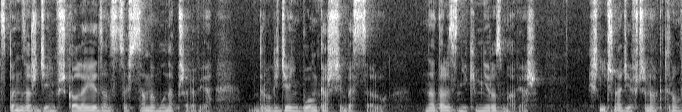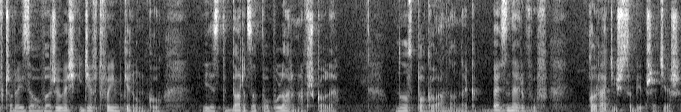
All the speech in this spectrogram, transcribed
Spędzasz dzień w szkole jedząc coś samemu na przerwie. Drugi dzień błąkasz się bez celu. Nadal z nikim nie rozmawiasz. Śliczna dziewczyna, którą wczoraj zauważyłeś, idzie w twoim kierunku. Jest bardzo popularna w szkole. No spoko, Anonek, bez nerwów. Poradzisz sobie przecież.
